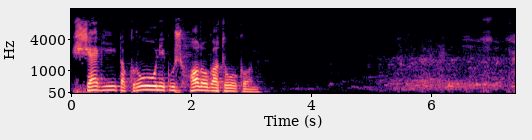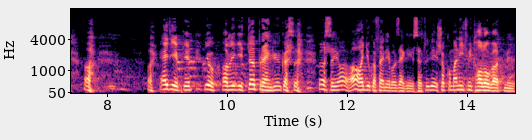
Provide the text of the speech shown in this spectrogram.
segít a krónikus halogatókon. A, Egyébként, jó, amíg itt töprengünk, azt, azt mondja, ah, hagyjuk a fenébe az egészet, ugye, és akkor már nincs mit halogatni.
